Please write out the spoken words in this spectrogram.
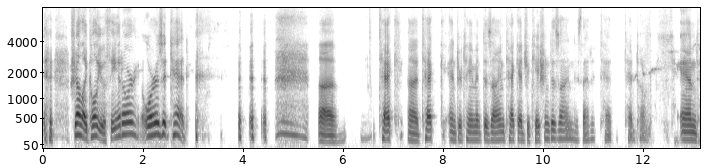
shall I call you Theodore, or is it Ted? uh, tech, uh, tech entertainment design, tech education design. Is that a TED TED Talk? And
